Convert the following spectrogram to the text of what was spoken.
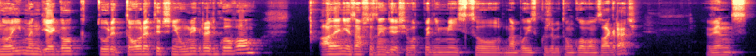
no i Mendiego, który teoretycznie umie grać głową, ale nie zawsze znajduje się w odpowiednim miejscu na boisku, żeby tą głową zagrać, więc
